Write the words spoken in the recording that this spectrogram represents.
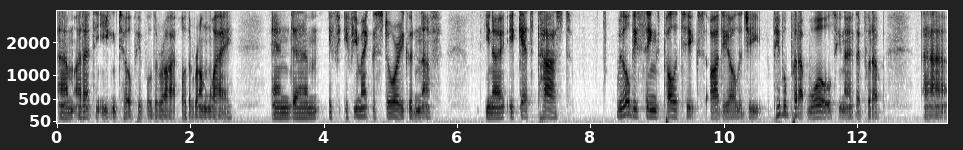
um, I don't think you can tell people the right or the wrong way and um, if, if you make the story good enough you know it gets past with all these things politics ideology people put up walls you know they put up uh,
